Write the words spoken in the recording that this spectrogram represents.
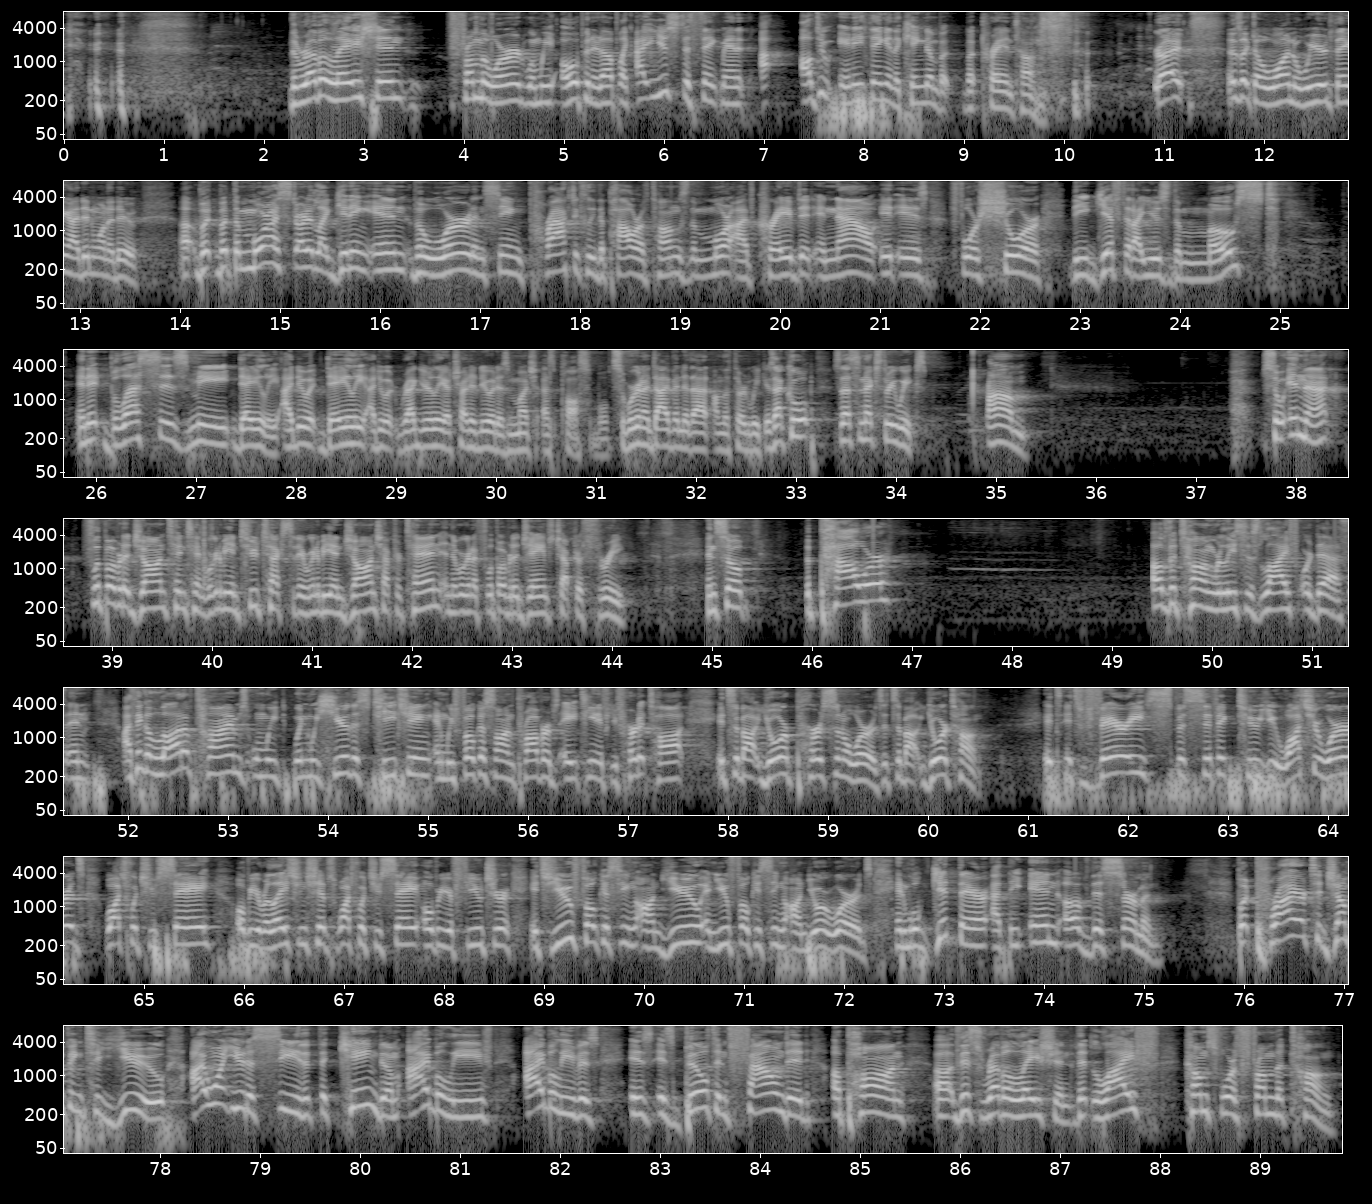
the revelation from the word, when we open it up, like I used to think, man, I, will do anything in the kingdom but, but pray in tongues, right? It was like the one weird thing I didn't want to do. Uh, but, but the more I started like getting in the word and seeing practically the power of tongues, the more I've craved it. And now it is for sure the gift that I use the most and it blesses me daily. I do it daily, I do it regularly, I try to do it as much as possible. So we're gonna dive into that on the third week. Is that cool? So that's the next three weeks. Um, so in that, flip over to John 10 10. We're gonna be in two texts today. We're gonna be in John chapter 10, and then we're gonna flip over to James chapter 3. And so the power of the tongue releases life or death. And I think a lot of times when we when we hear this teaching and we focus on Proverbs 18, if you've heard it taught, it's about your personal words. It's about your tongue. It's, it's very specific to you. Watch your words, watch what you say over your relationships, watch what you say over your future. It's you focusing on you and you focusing on your words. And we'll get there at the end of this sermon. But prior to jumping to you, I want you to see that the kingdom, I believe, I believe is, is, is built and founded upon uh, this revelation that life comes forth from the tongue.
